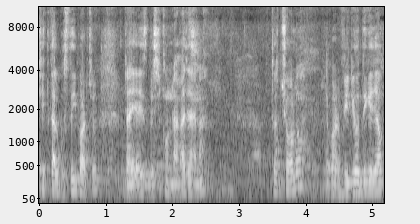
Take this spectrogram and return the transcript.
শীতকাল বুঝতেই পারছ। ড্রাই আইস বেশিক্ষণ রাখা যায় না। তো চলো এবার ভিডিওর দিকে যাব।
